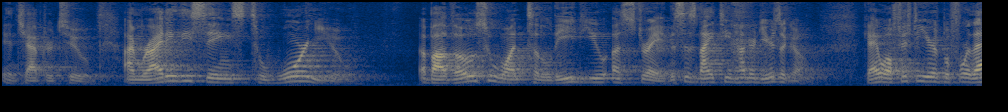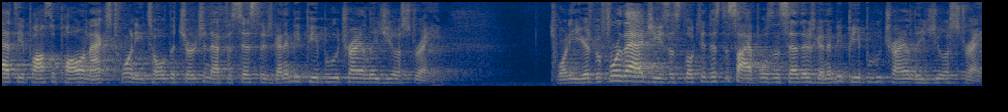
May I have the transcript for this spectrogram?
in chapter 2. I'm writing these things to warn you about those who want to lead you astray. This is 1900 years ago. Okay, well, 50 years before that, the Apostle Paul in Acts 20 told the church in Ephesus there's going to be people who try and lead you astray. 20 years before that, Jesus looked at his disciples and said there's going to be people who try and lead you astray.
